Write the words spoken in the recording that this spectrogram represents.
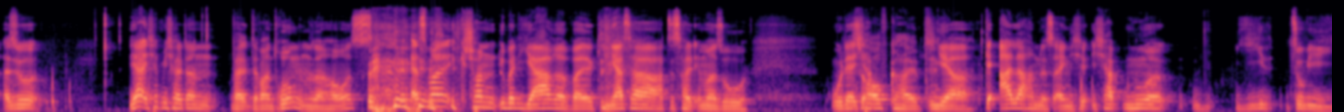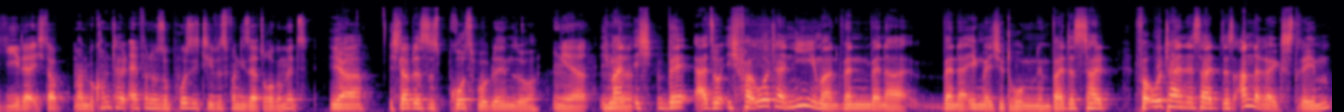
also, ja, ich habe mich halt dann, weil da waren Drogen in unserem Haus. Erstmal schon über die Jahre, weil Kenyatta hat es halt immer so, oder ich so habe, aufgehypt. ja, alle haben das eigentlich. Ich habe nur, je, so wie jeder, ich glaube, man bekommt halt einfach nur so Positives von dieser Droge mit. Ja, ich glaube, das ist das große Problem so. Ja. Ich meine, ja. ich will, also ich verurteile nie jemand, wenn, wenn er, wenn er irgendwelche Drogen nimmt, weil das ist halt, verurteilen ist halt das andere Extrem,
